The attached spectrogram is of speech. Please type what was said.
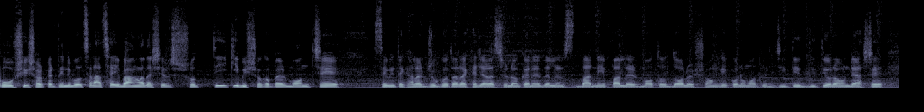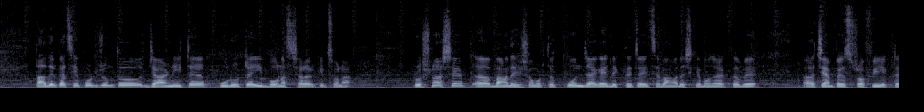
কৌশিক সরকার। তিনি বলছেন আচ্ছা এই বাংলাদেশের সত্যিই কি বিশ্বকাপের মঞ্চে সেমিতে খেলার যোগ্যতা রাখে? যারা শ্রীলঙ্কা, নেদারল্যান্ডস বা নেপালের মতো দলের সঙ্গে কোনো মতে জিতে দ্বিতীয় রাউন্ডে আসে, তাদের কাছে পর্যন্ত জার্নিটা পুরোটাই বোনাস ছাড়ার কিছু না। প্রশ্ন আসে বাংলাদেশের সমর্থক কোন জায়গায় দেখতে চাইছে? বাংলাদেশকে মনে রাখতে হবে চ্যাম্পিয়ন্স ট্রফি একটা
